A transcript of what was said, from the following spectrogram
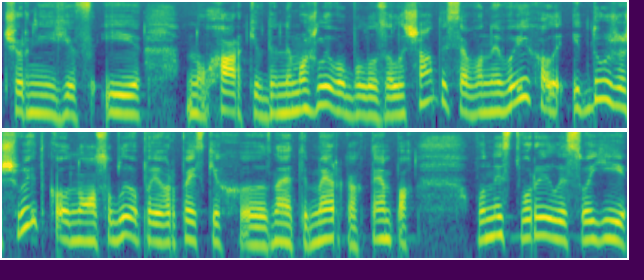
Чернігів, і ну, Харків, де неможливо було залишатися, вони виїхали і дуже швидко, ну особливо по європейських, е, знаєте, мерках, темпах, вони створили свої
